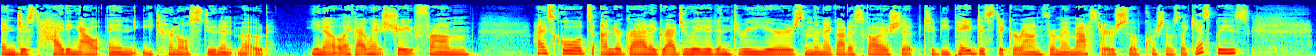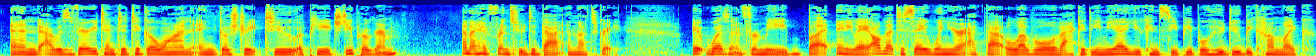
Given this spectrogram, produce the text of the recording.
and just hiding out in eternal student mode. You know, like I went straight from high school to undergrad. I graduated in three years and then I got a scholarship to be paid to stick around for my master's. So, of course, I was like, yes, please. And I was very tempted to go on and go straight to a PhD program. And I have friends who did that, and that's great it wasn't for me. But anyway, all that to say, when you're at that level of academia, you can see people who do become like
